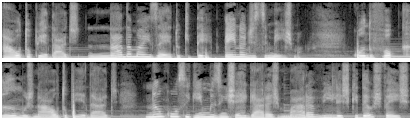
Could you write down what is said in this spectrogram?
A autopiedade nada mais é do que ter pena de si mesma. Quando focamos na autopiedade, não conseguimos enxergar as maravilhas que Deus fez,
